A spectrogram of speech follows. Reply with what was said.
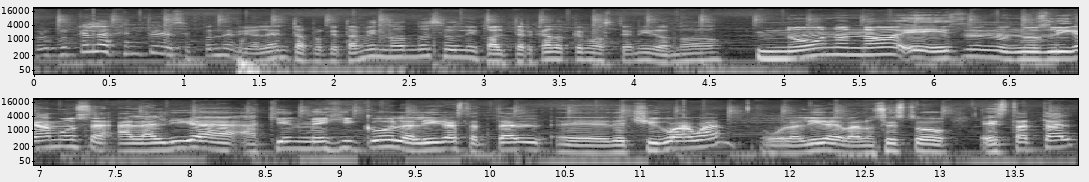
¿Pero por qué la gente se pone violenta? Porque también no, no es el único altercado que hemos tenido, ¿no? No, no, no. eh, es- nos ligamos a, a la liga aquí en México, la liga estatal eh, de Chihuahua, o la liga de baloncesto estatal,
